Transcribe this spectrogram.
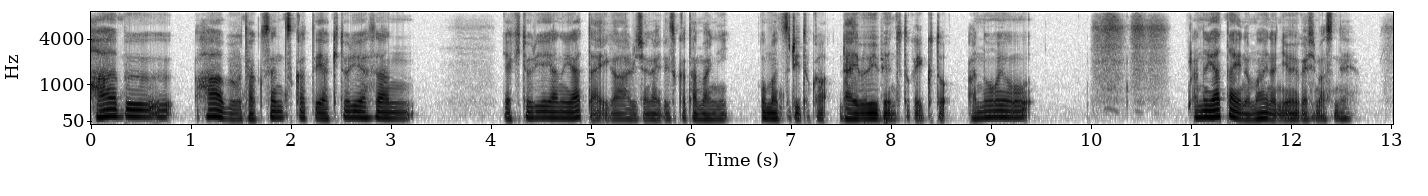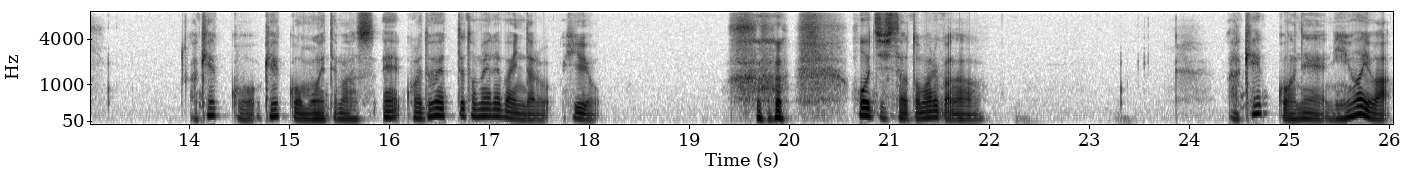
ハーブハーブをたくさん使って焼き鳥屋さん焼き鳥屋の屋台があるじゃないですかたまに。お祭りとかライブイベントとか行くと。あのあの屋台の前の匂いがしますね。あ結構結構燃えてます。えこれどうやって止めればいいんだろう？火を。放置したら止まるかな？あ結構ね匂いは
